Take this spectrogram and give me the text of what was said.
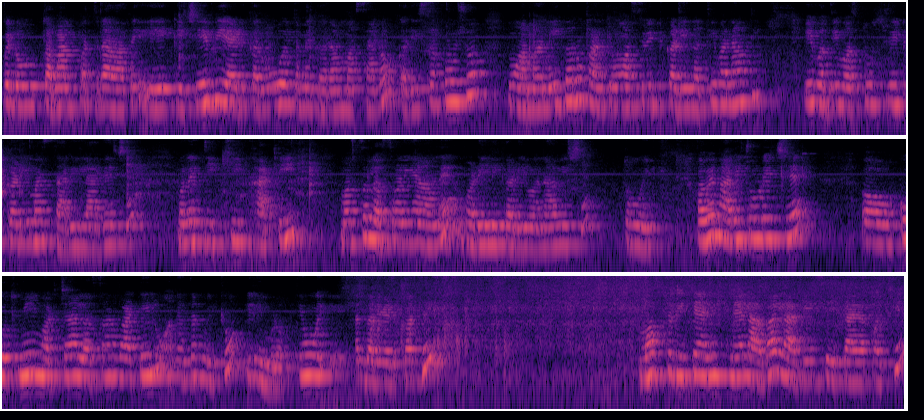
પેલું તમાલપત્ર આવે એ કે જે બી એડ કરવું હોય, તમે ગરમ મસાલો કરી શકો છો. હું આમાં નહીં કરું, કારણ કે હું આ સ્વીટ કઢી નથી બનાવતી. એ બધી વસ્તુ સ્વીટ કઢીમાં સારી લાગે છે. મને તીખી, ખાટી મસ્ત લસણિયા અને વડીની કઢી બનાવી છે. તો હવે મારી જોડે છે કોથમીર, મરચાં, લસણ, વાટેલું અને અંદર મીઠું લીમડો. એ હું અંદર એડ કરી દઈશ. મસ્ત રીતે એની સ્મેલ આવવા લાગે શેકાયા પછી.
